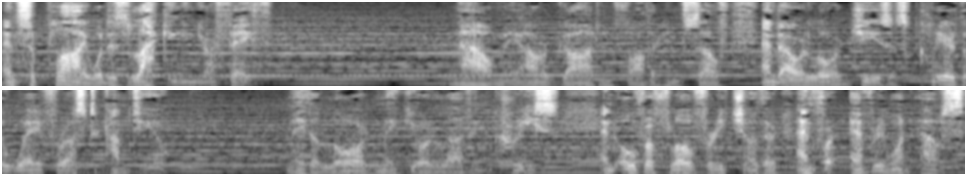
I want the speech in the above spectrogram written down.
and supply what is lacking in your faith. Now may our God and Father himself and our Lord Jesus clear the way for us to come to you. May the Lord make your love increase and overflow for each other and for everyone else,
